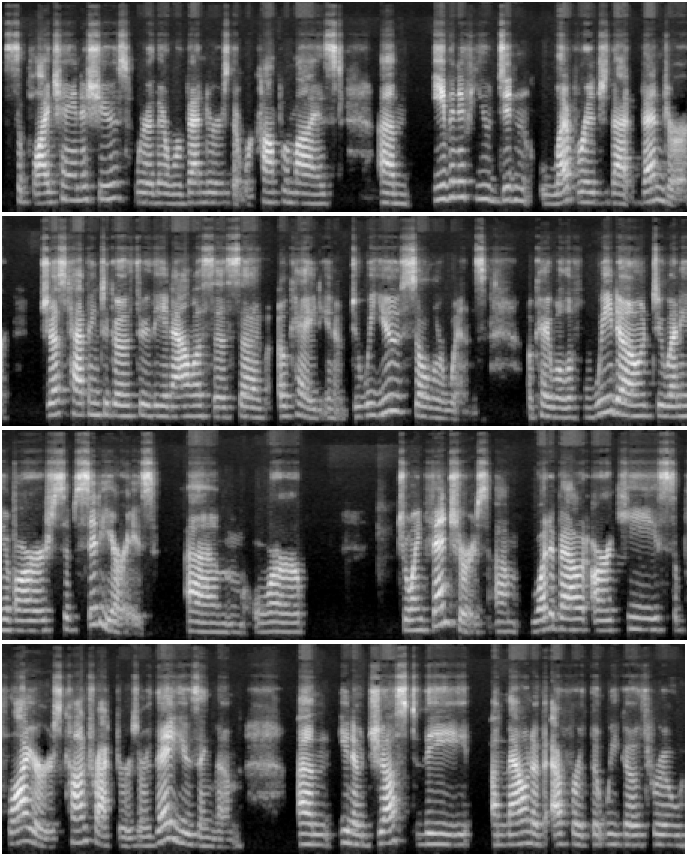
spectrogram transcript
supply chain issues where there were vendors that were compromised, um, even if you didn't leverage that vendor, just having to go through the analysis of, okay, you know, do we use SolarWinds? Okay, well, if we don't do any of our subsidiaries um, or joint ventures. Um, what about our key suppliers, contractors? Are they using them? Um, you know, just the amount of effort that we go through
